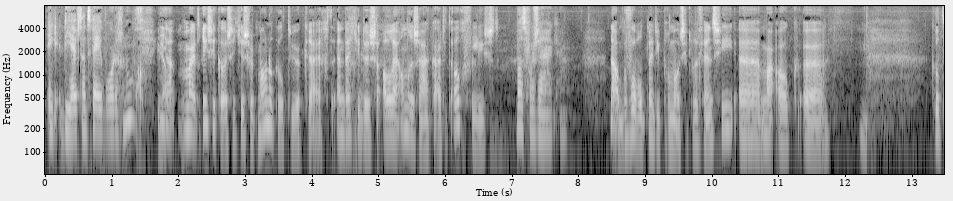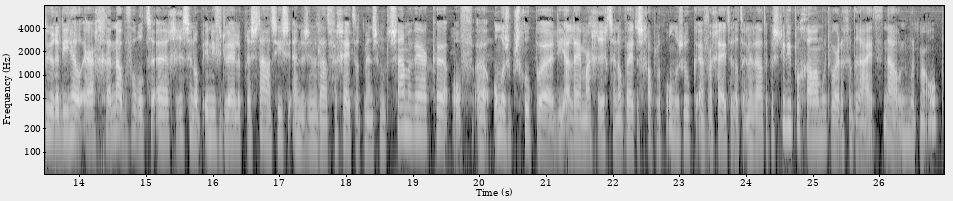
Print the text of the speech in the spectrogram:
ik, die heeft dan twee woorden genoeg. Ja. ja, maar het risico is dat je een soort monocultuur krijgt... en dat je dus allerlei andere zaken uit het oog verliest. Wat voor zaken? Nou, bijvoorbeeld met die promotiepreventie, uh, maar ook uh, culturen die heel erg, uh, nou bijvoorbeeld gericht zijn op individuele prestaties en dus inderdaad vergeten dat mensen moeten samenwerken. Of onderzoeksgroepen die alleen maar gericht zijn op wetenschappelijk onderzoek en vergeten dat er inderdaad ook een studieprogramma moet worden gedraaid. Nou, noem het maar op.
